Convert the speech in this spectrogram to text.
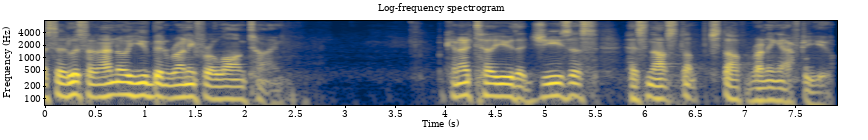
I said, listen, I know you've been running for a long time. But can I tell you that Jesus has not stopped running after you?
